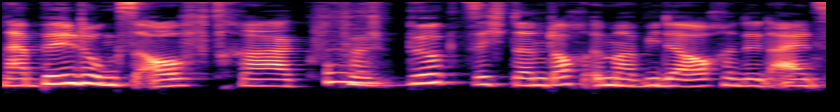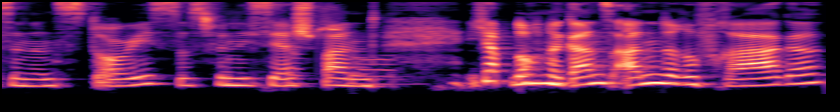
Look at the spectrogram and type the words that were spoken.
na, Bildungsauftrag mhm. verbirgt sich dann doch immer wieder auch in den einzelnen Stories. Das finde ich sehr spannend. Schon. Ich habe noch eine ganz andere Frage.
